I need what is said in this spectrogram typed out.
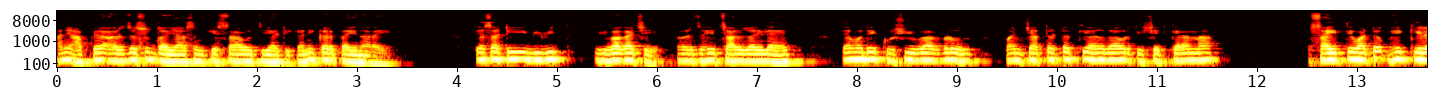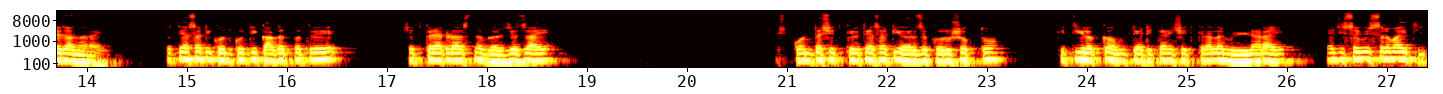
आणि आपल्याला अर्जसुद्धा या संकेतस्थळावरती या ठिकाणी करता येणार आहे. त्यासाठी विविध विभागाचे अर्ज हे चालू झालेले आहेत. त्यामध्ये कृषी विभागाकडून पंच्याहत्तर टक्के अनुदानावरती शेतकऱ्यांना साहित्य वाटप हे केलं जाणार आहे. तर त्यासाठी कोणकोणती कागदपत्रे शेतकऱ्याकडे असणं गरजेचं आहे? कोणता शेतकरी त्यासाठी अर्ज करू शकतो? किती रक्कम त्या ठिकाणी शेतकऱ्याला मिळणार आहे याची सविस्तर माहिती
